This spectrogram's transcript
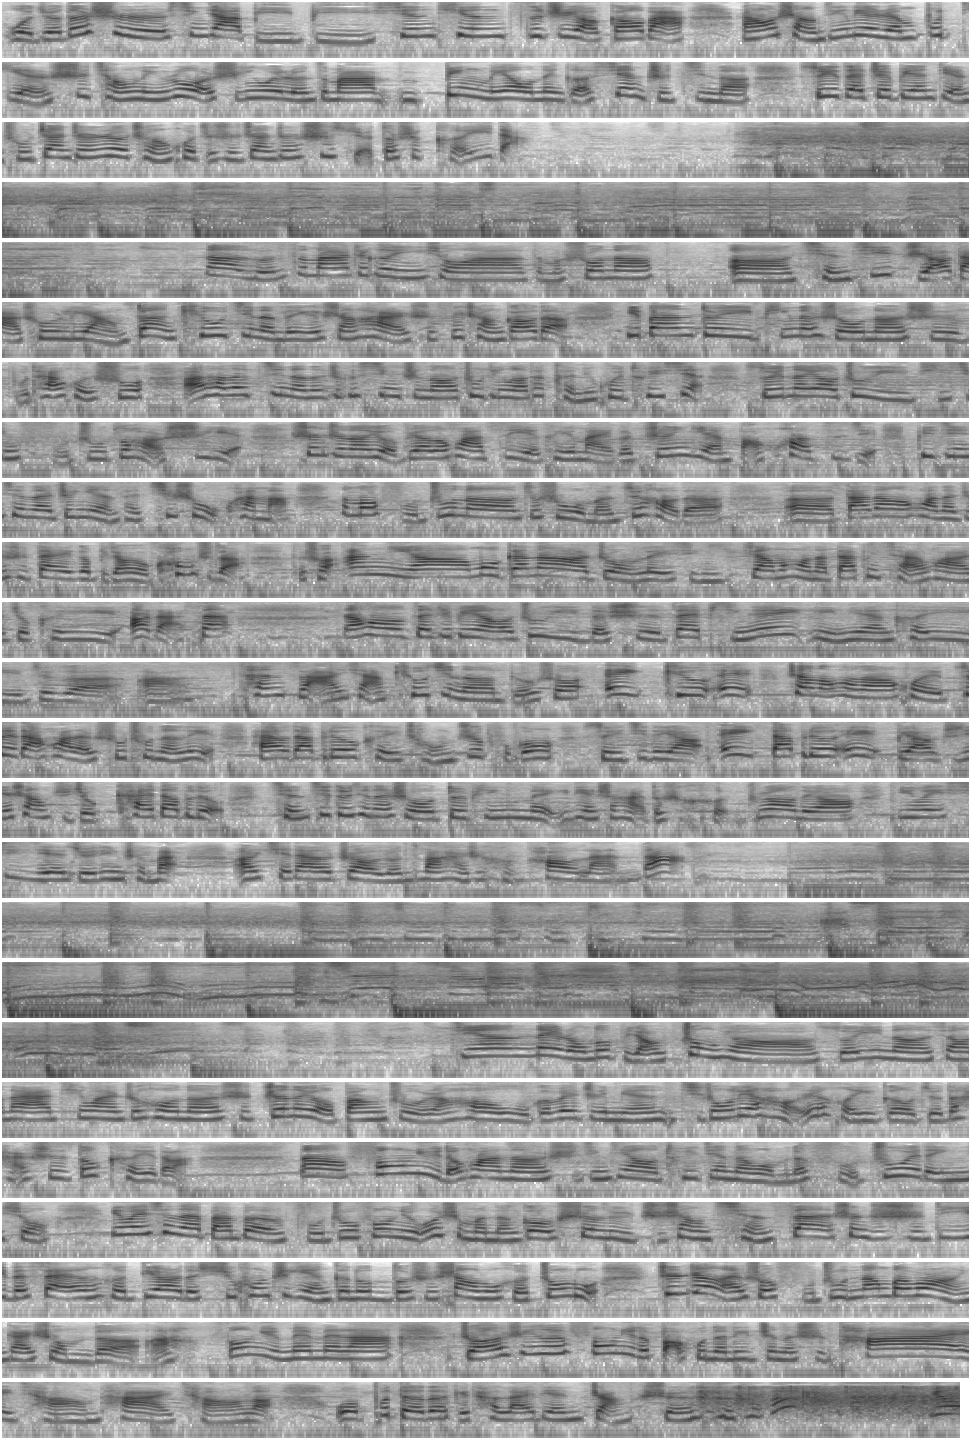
我觉得是性价比比先天资质要高吧。然后赏金猎人不点恃强凌弱，是因为轮子妈并没有那个限制技能，所以在这边点出战争热忱或者是战争嗜血都是可以的。那轮子妈这个英雄啊，怎么说呢？呃，前期只要打出两段 Q 技能的一个伤害是非常高的，一般对拼的时候呢是不太会输，而他的技能的这个性质呢，注定了他肯定会推线，所以呢要注意提醒辅助做好视野，甚至呢有必要的话自己也可以买一个针眼保护好自己，毕竟现在针眼才七十五块嘛。那么辅助呢，就是我们最好的呃搭档的话呢，就是带一个比较有控制的，比如说安妮啊、莫甘娜这种类型，这样的话呢搭配起来的话就可以二打三。然后在这边要注意的是，在平 A 里面可以这个啊掺杂一下 Q 技能，比如说 A Q A，这样的话呢会最大化的输出能力，还有 W 可以重置普攻，所以记得要 A W A，不要直接上去就开 W。前期对线的时候对拼每一点伤害都是很重要的哟，因为细节决定成败，而且大家都知道轮子妈还是很耗蓝的。今天内容都比较重要啊，所以呢，希望大家听完之后呢，是真的有帮助。然后五个位置里面，其中练好任何一个，我觉得还是都可以的了。那风女的话呢，是今天要推荐的我们的辅助位的英雄，因为现在版本辅助风女为什么能够胜率直上前三，甚至是第一的塞恩和第二的虚空之眼，更多的都是上路和中路。真正来说，辅助 number one 应该是我们的啊风女妹妹啦，主要是因为风女的保护能力真的是太强太强了，我不得的给她来点掌声，因为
